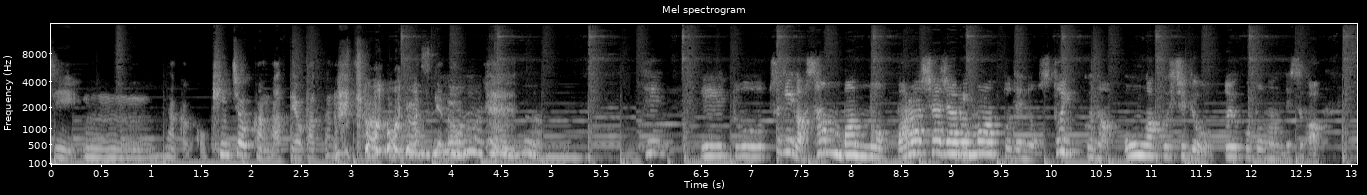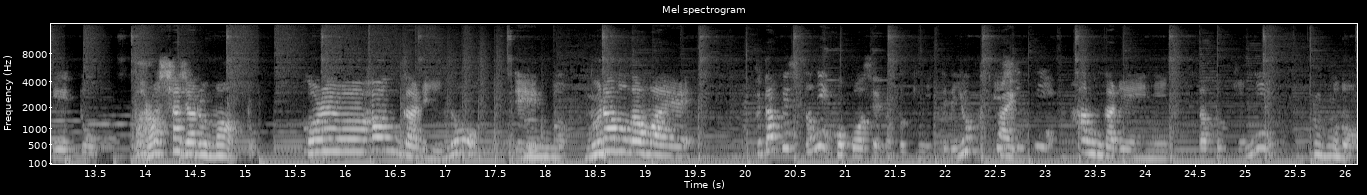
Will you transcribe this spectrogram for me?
しうんうんうん。なんかこう緊張感があってよかったなとは思いますけど、うんうんうん。で、えー、と次が3番のバラシャジャルマートでのストイックな音楽修行ということなんですが、えー、とバラシャジャルマート。これはハンガリーの、えーと村の名前ブダペストに高校生の時に行ってで翌年はいにハンガリーに行った時に、うんうん。この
